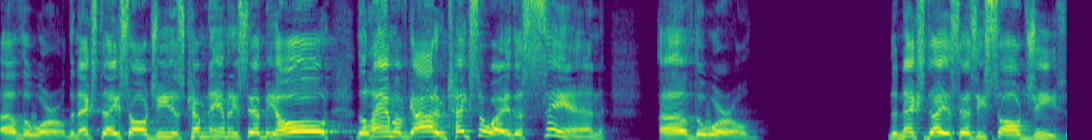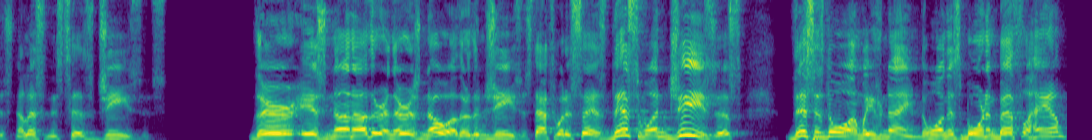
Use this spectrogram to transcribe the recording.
of the world. The next day saw Jesus come to him and he said, Behold, the Lamb of God who takes away the sin of the world. The next day it says he saw Jesus. Now listen, it says Jesus. There is none other and there is no other than Jesus. That's what it says. This one, Jesus, this is the one we've named, the one that's born in Bethlehem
